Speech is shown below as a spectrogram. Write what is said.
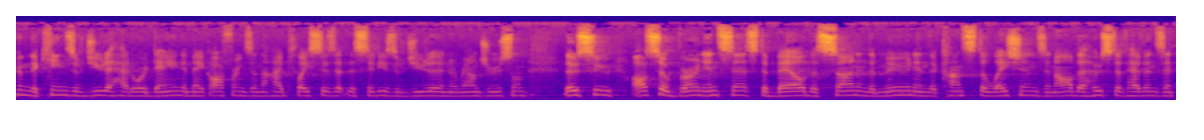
whom the kings of Judah had ordained to make offerings in the high places at the cities of Judah and around Jerusalem. Those who also burn incense to Baal, the sun and the moon and the constellations and all the hosts of heavens. And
